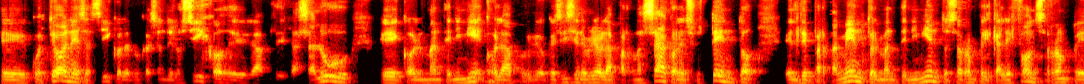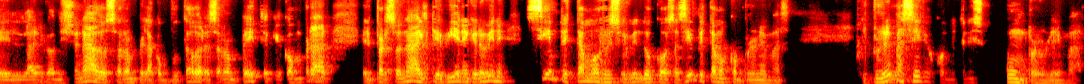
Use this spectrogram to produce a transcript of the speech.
Eh, cuestiones así con la educación de los hijos, de la, salud, eh, con el mantenimiento, con lo que se dice en hebreo la parnasá, con el sustento, el departamento, el mantenimiento, se rompe el calefón, se rompe el aire acondicionado, se rompe la computadora, se rompe esto, hay que comprar, el personal que viene, que no viene, siempre estamos resolviendo cosas, siempre estamos con problemas. El problema serio es cuando tenés un problema.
